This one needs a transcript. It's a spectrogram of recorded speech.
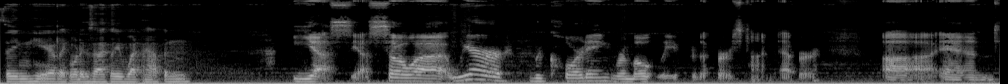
thing here? Like what exactly what happened? Yes, yes. So uh, we are recording remotely for the first time ever, uh, and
